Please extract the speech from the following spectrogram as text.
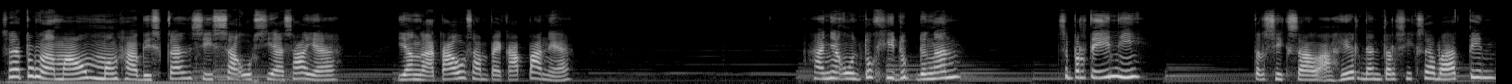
Saya tuh nggak mau menghabiskan sisa usia saya yang nggak tahu sampai kapan ya. Hanya untuk hidup dengan seperti ini. Tersiksa lahir dan tersiksa batin.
